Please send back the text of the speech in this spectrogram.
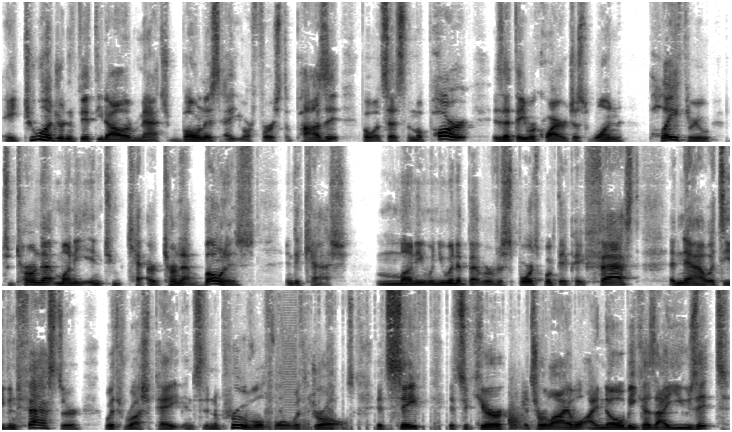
a $250 match bonus at your first deposit. But what sets them apart is that they require just one playthrough to turn that money into ca- or turn that bonus into cash money when you win at Bet Rivers Sportsbook. They pay fast, and now it's even faster with Rush Pay instant approval for withdrawals. It's safe, it's secure, it's reliable. I know because I use it.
